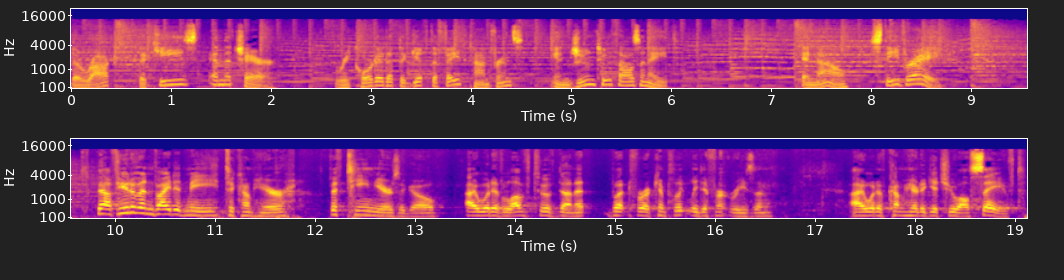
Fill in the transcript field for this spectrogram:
the Rock, the Keys, and the Chair, recorded at the Gift of Faith Conference in June 2008. And now, Steve Ray. Now, if you'd have invited me to come here 15 years ago, I would have loved to have done it, but for a completely different reason. I would have come here to get you all saved.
